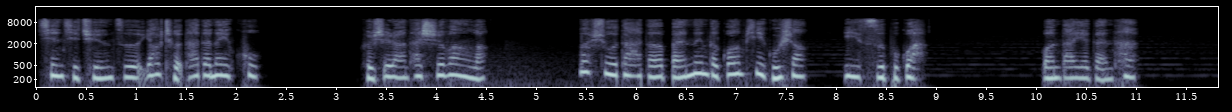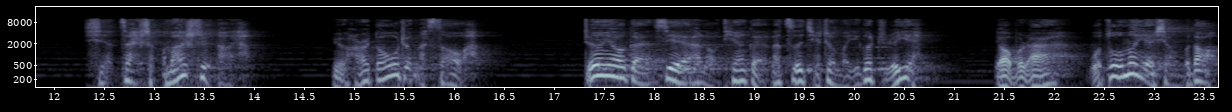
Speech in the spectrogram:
掀起裙子要扯她的内裤，可是让他失望了，那硕大的白嫩的光屁股上一丝不挂。王大爷感叹：“现在什么世道呀？女孩都这么骚啊！真要感谢老天给了自己这么一个职业，要不然我做梦也想不到。”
